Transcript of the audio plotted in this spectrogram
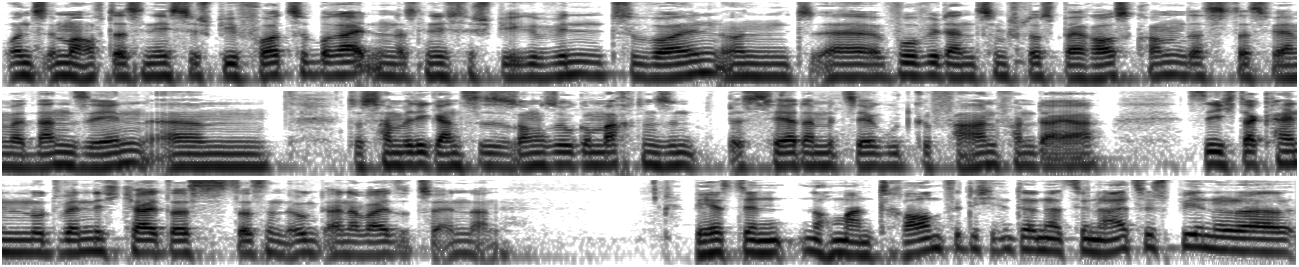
uns immer auf das nächste Spiel vorzubereiten, das nächste Spiel gewinnen zu wollen und äh, wo wir dann zum Schluss bei rauskommen, das, das werden wir dann sehen. Ähm, das haben wir die ganze Saison so gemacht und sind bisher damit sehr gut gefahren. Von daher sehe ich da keine Notwendigkeit, das, das in irgendeiner Weise zu ändern. Wäre es denn nochmal ein Traum für dich, international zu spielen oder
